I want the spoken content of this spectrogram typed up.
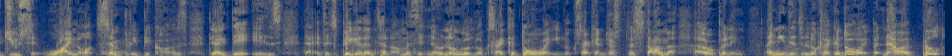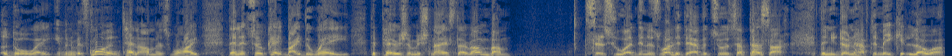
reduce it. Why not? Simply because the idea is that if it's bigger than 10 amas, it no longer looks like a doorway. It looks like a, just a stammer, an opening. I need it to look like a doorway. But now I've built a doorway, even if it's more than 10 amas wide, then it's okay. By the way, the Perish of Mishnayis Rambam, says Huadin as well. If you have a Tzuras Pesach, then you don't have to make it lower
